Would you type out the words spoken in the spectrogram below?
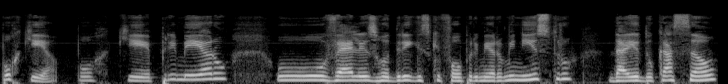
Por quê? Porque, primeiro, o Vélez Rodrigues, que foi o primeiro-ministro da Educação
